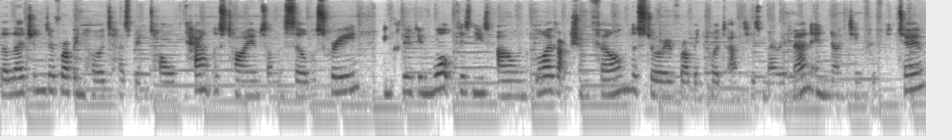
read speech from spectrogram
the legend of Robin Hood has been told countless times on the silver screen, including Walt Disney's own live-action film, The Story of Robin Hood and His Merry Men in 1952.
